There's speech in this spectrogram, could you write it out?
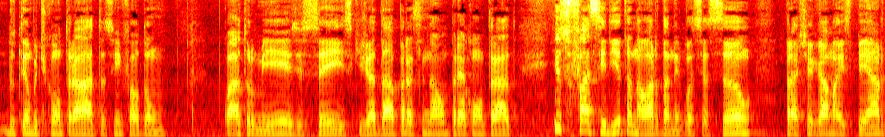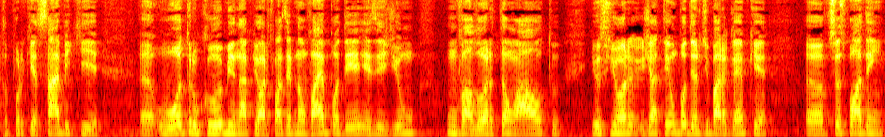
do tempo de contrato, assim, faltam quatro meses, seis, que já dá para assinar um pré-contrato. Isso facilita na hora da negociação, para chegar mais perto, porque sabe que uh, o outro clube, na pior hipótese, ele não vai poder exigir um, um valor tão alto, e o senhor já tem um poder de barganha, porque uh, vocês podem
